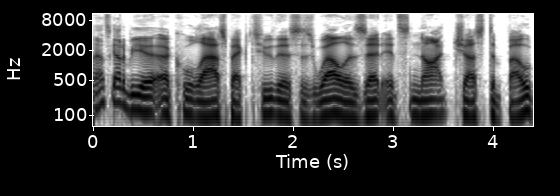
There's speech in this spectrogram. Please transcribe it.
And that's got to be a, a, cool aspect to this as well, is that it's not just about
